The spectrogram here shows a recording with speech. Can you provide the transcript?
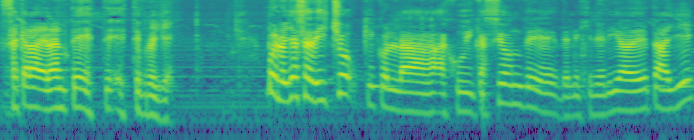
sacar adelante este, este proyecto. Bueno, ya se ha dicho que con la adjudicación de, de la ingeniería de detalle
